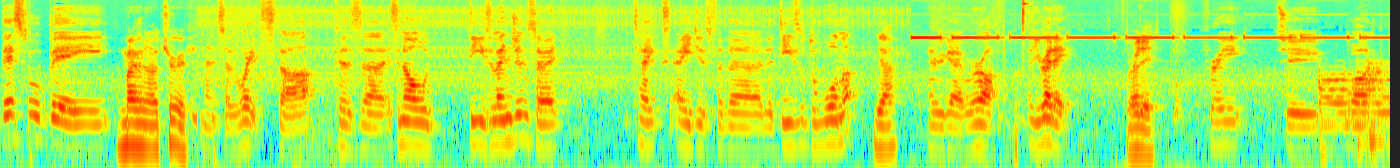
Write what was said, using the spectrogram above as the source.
this will be. Moment of truth. And then it says wait to start because uh, it's an old diesel engine, so it takes ages for the the diesel to warm up. Yeah. Here we go. We're off. Are you ready? Ready. Three, two, one.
